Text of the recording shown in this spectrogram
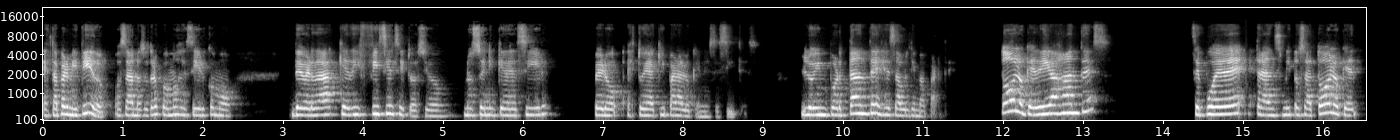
está permitido. O sea, nosotros podemos decir como, de verdad, qué difícil situación. No sé ni qué decir, pero estoy aquí para lo que necesites. Lo importante es esa última parte. Todo lo que digas antes se puede transmitir, o sea, todo lo que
